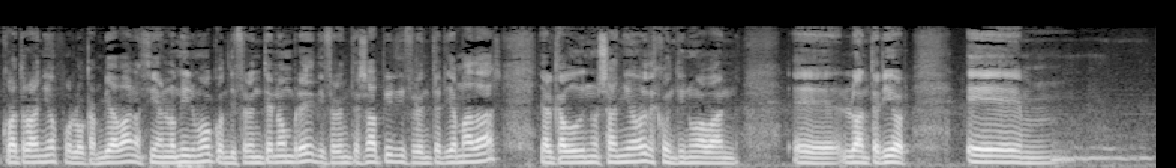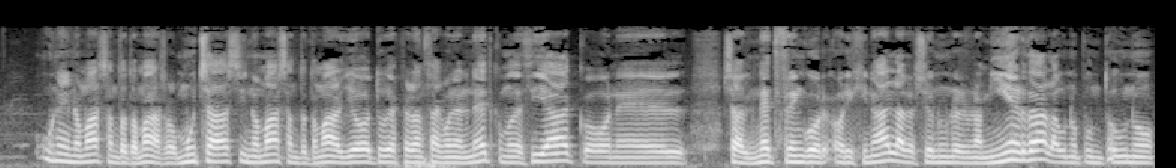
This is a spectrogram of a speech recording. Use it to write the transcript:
cuatro años, pues lo cambiaban, hacían lo mismo con diferente nombre, diferentes APIs, diferentes llamadas y al cabo de unos años descontinuaban eh, lo anterior una y no más Santo Tomás, o muchas y no más Santo Tomás. Yo tuve esperanza con el NET, como decía, con el, o sea, el NET Framework original, la versión 1 era una mierda, la 1.1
